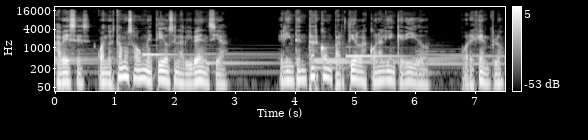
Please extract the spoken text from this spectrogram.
A veces, cuando estamos aún metidos en la vivencia, el intentar compartirlas con alguien querido, por ejemplo,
